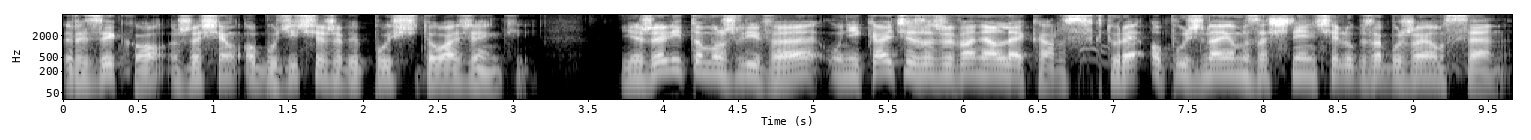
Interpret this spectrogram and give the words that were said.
ryzyko, że się obudzicie, żeby pójść do łazienki. Jeżeli to możliwe, unikajcie zażywania lekarstw, które opóźniają zaśnięcie lub zaburzają sen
